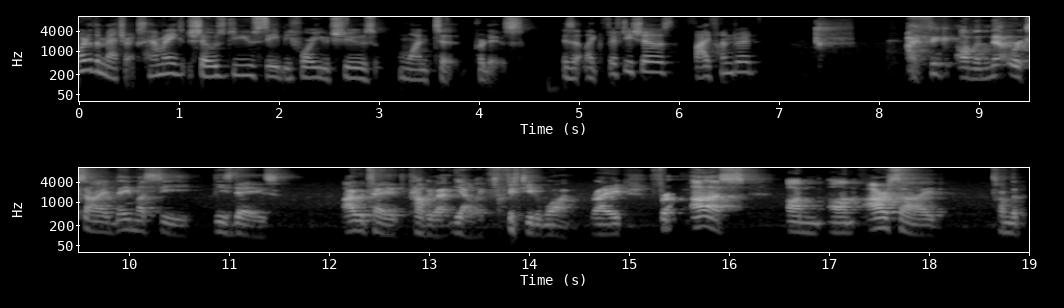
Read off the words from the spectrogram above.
what are the metrics? How many shows do you see before you choose one to produce? Is it like 50 shows, 500? I think on the network side, they must see these days I would say probably about yeah, like fifty to one, right? For us on on our side, on the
